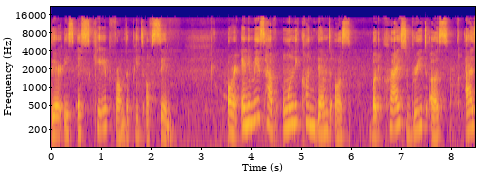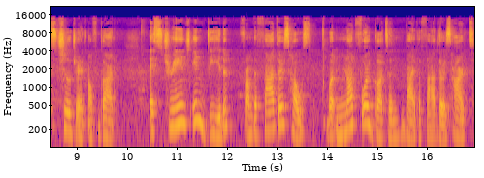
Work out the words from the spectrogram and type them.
there is escape from the pit of sin. Our enemies have only condemned us, but Christ greets us as children of God estranged indeed from the Father's house, but not forgotten by the Father's heart.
